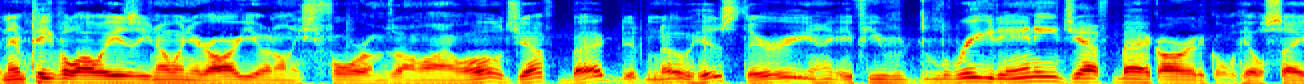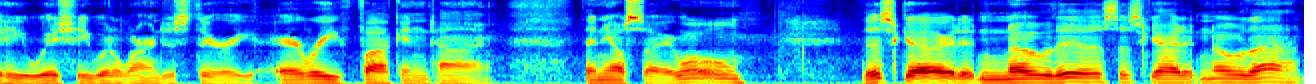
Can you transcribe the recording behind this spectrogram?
And then people always, you know, when you're arguing on these forums online, well, Jeff Beck didn't know his theory. If you read any Jeff Beck article, he'll say he wish he would have learned his theory every fucking time. Then he'll say, well, this guy didn't know this, this guy didn't know that.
